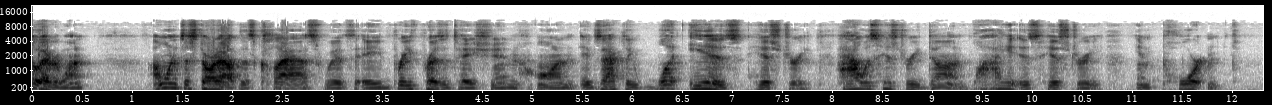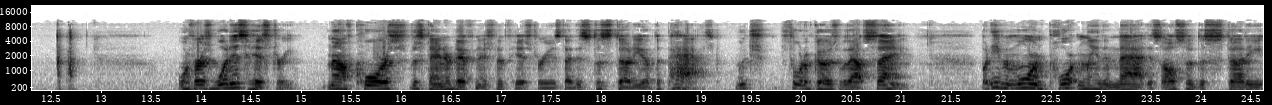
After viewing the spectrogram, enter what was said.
Hello everyone. I wanted to start out this class with a brief presentation on exactly what is history. How is history done? Why is history important? Well first, what is history? Now of course, the standard definition of history is that it's the study of the past, which sort of goes without saying. But even more importantly than that is also the study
